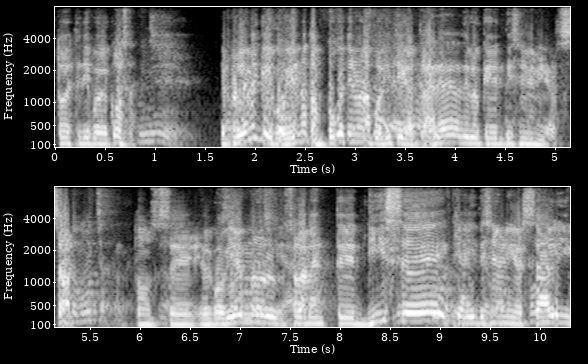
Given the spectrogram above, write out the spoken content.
todo este tipo de cosas. El problema es que el gobierno tampoco tiene una política clara de lo que es el diseño universal. Entonces, el gobierno solamente dice que hay diseño universal y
